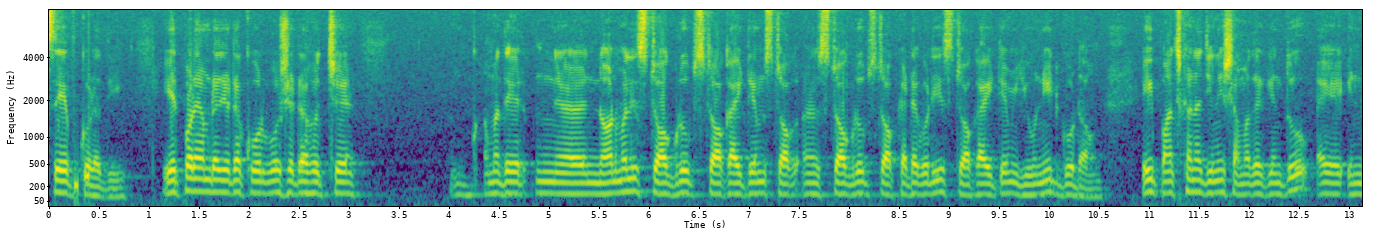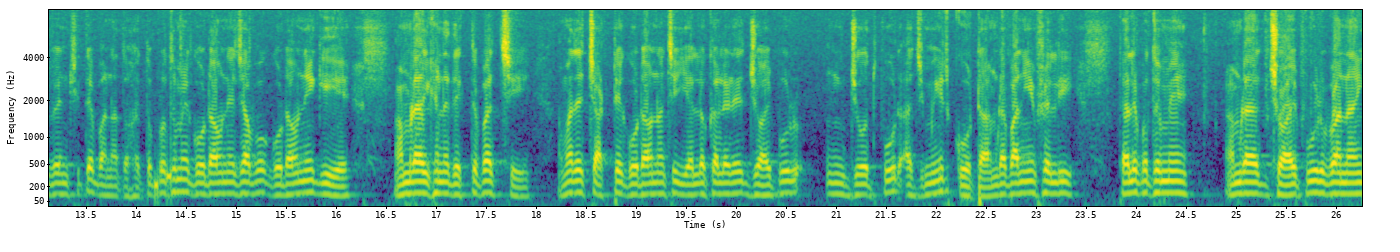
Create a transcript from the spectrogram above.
সেভ করে দিই। এরপরে আমরা যেটা করব সেটা হচ্ছে আমাদের normally stock group stock item stock stock group stock category stock item unit godown এই পাঁচখানা জিনিস আমাদের কিন্তু ইনভেন্টরিতে বানাতে হয়। তো প্রথমে গোডাউনে যাব। গোডাউনে গিয়ে আমরা এখানে দেখতে পাচ্ছি, আমাদের চারটে গোডাউন আছে ইয়েলো কালারের জয়পুর যোধপুর, আজমির কোটা। আমরা বানিয়ে ফেলি। তাহলে প্রথমে আমরা জয়পুর বানাই।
